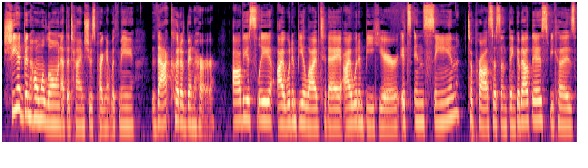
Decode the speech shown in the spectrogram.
she had been home alone at the time she was pregnant with me. That could have been her obviously I wouldn't be alive today. I wouldn't be here. It's insane to process and think about this because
